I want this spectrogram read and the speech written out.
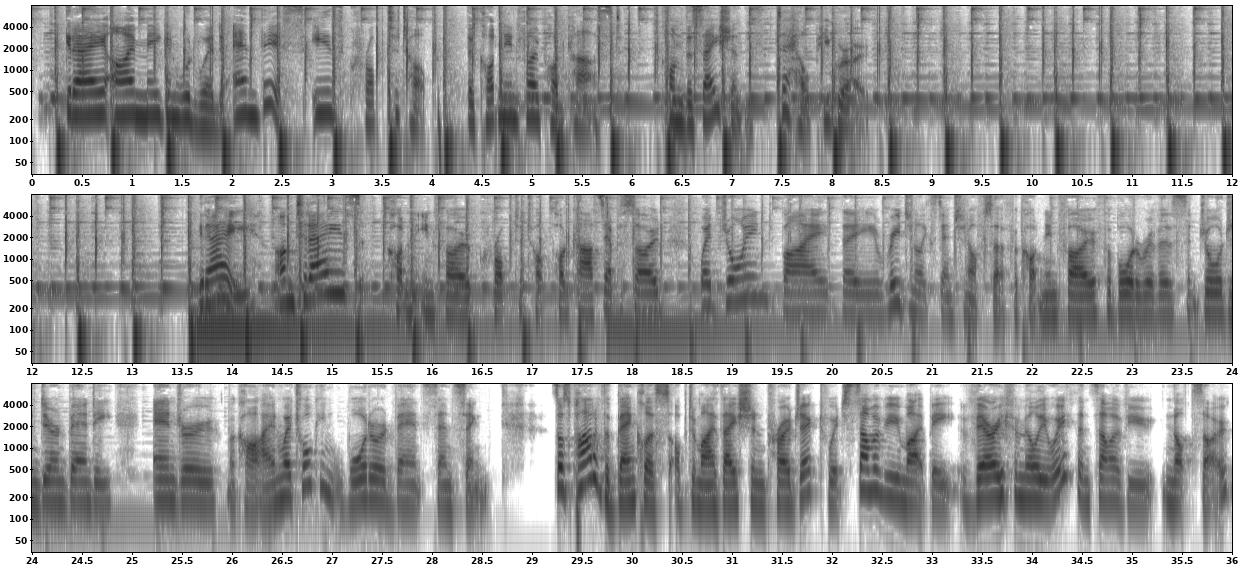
G'day, I'm Megan Woodward, and this is Crop to Top, the Cotton Info podcast. Conversations to help you grow. G'day. On today's Cotton Info Crop to Top podcast episode, we're joined by the Regional Extension Officer for Cotton Info for Border Rivers, St George and Dirranbandi, Andrew McKay, and we're talking water advanced sensing. So, it's part of the Bankless optimization project, which some of you might be very familiar with and some of you not so.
